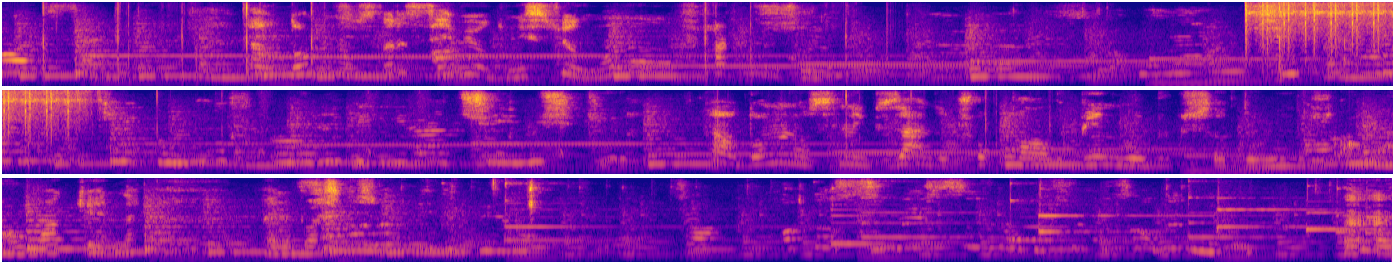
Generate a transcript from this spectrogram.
Abi sen Ya Domino'sları seviyordum, istiyordum ama o farklı bir konu. ama şimdi domuz öyle bir iğrenç şeymiş ki. Ya Domino's yine güzel de çok pahalı. 1000 Robux'a Domino's al- almak yerine yani başka Sen alır mıydın bir? Hatta sınırsız alır mıydın? Hı hı.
